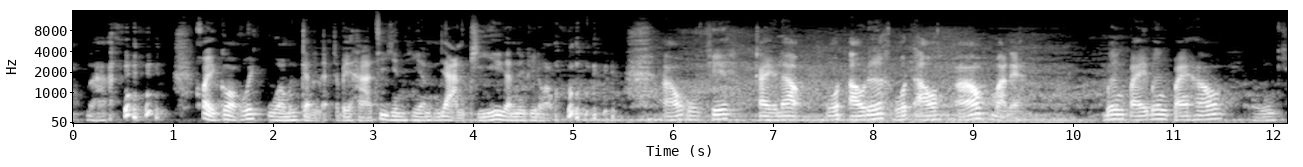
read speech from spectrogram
ำนะฮะค่อยก็โอ้ยกลัวเหมือนกันแหละจะไปหาที่เฮียนเฮียนย่านผีกันนี่พี่น้อง เอาโอเคใกล้แล้วโอ๊ตเอาเด้อโอ๊ตเอาเอามาเนี่ยเบิ้งไปเบิ้งไปเฮาโอเค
